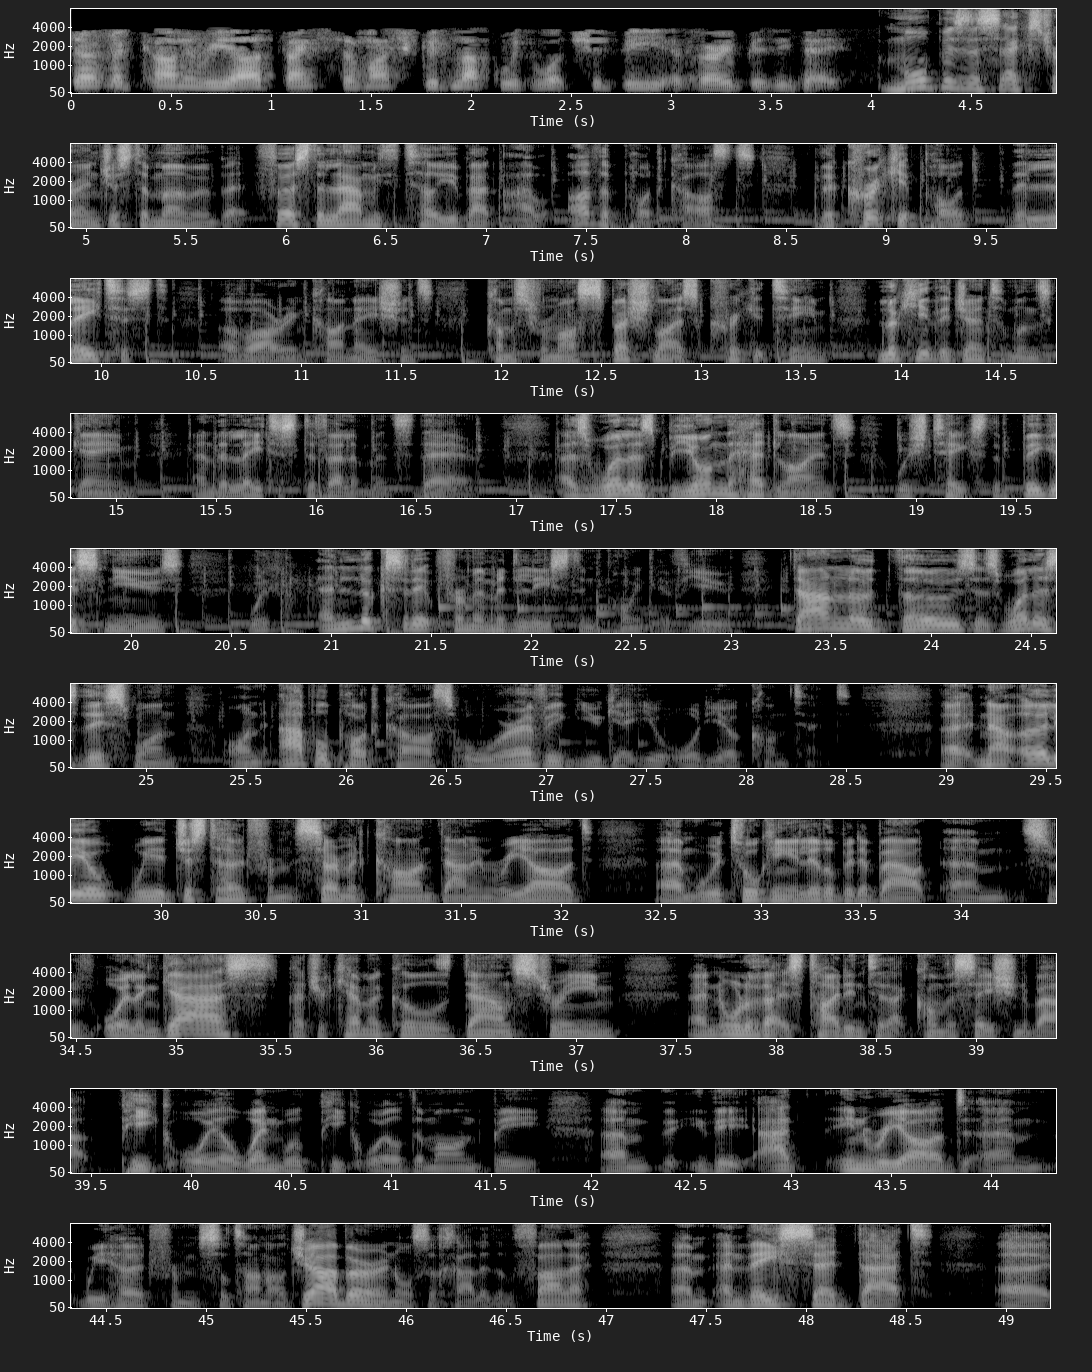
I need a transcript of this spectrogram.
Sarmad Khan in Riyadh, thanks so much. Good luck with what should be a very busy day. More Business Extra in just a moment, but first allow me to tell you about our other podcasts. The Cricket Pod, the latest of our incarnations, comes from our specialised cricket team looking at the gentleman's game and the latest developments there, as well as Beyond the Headlines, which takes the biggest news with, and looks at it from a Middle Eastern point of view. Download those as well as this one on Apple Podcasts or wherever you get your audio content. Uh, now, earlier we had just heard from Sarmad Khan down in Riyadh. Um, we were talking a little bit about um, sort of oil and gas, petrochemicals, downstream, and all of that is tied into that conversation about peak oil. When will peak oil demand be? Um, the, the, at, in Riyadh, um, we heard from Sultan Al Jaber and also Khalid Al Falih, um, and they said that. Uh,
